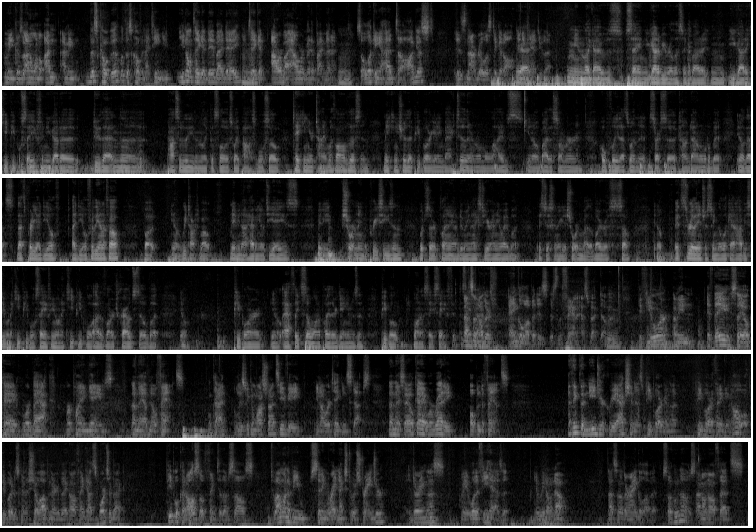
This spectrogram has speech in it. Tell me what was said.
I mean, because I don't want to. I'm. I mean, this COVID with this COVID nineteen, you you don't take it day by day. You Mhm. take it hour by hour, minute by minute. Mhm. So looking ahead to August is not realistic at all. Yeah. You can't do that. I mean, like I was saying, you got to be realistic about it, and you got to keep people safe, and you got to do that in the possibly even like the slowest way possible. So taking your time with all of this and making sure that people are getting back to their normal lives, you know, by the summer, and hopefully that's when it starts to calm down a little bit. You know, that's that's pretty ideal ideal for the NFL, but you know, we talked about maybe not having OTAs, maybe shortening the preseason, which they're planning on doing next year anyway, but it's just going to get shortened by the virus. So, you know, it's really interesting to look at. Obviously, you want to keep people safe and you want to keep people out of large crowds still, but, you know, people aren't, you know, athletes still want to play their games and people want to stay safe at the That's same time. another angle of it is, is the fan aspect of it. Mm-hmm. If you're, I mean, if they say, okay, we're back, we're playing games, then they have no fans. Okay, at least we can watch it on TV. You know, we're taking steps. Then they say, okay, we're ready, open to fans. I think the knee jerk reaction is people are gonna, people are thinking, oh well, people are just gonna show up and they're gonna be like, oh, thank God sports are back. People could also think to themselves, do I want to be sitting right next to a stranger during this? I mean, what if he has it and we don't know? That's another angle of it. So who knows? I don't know if that's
